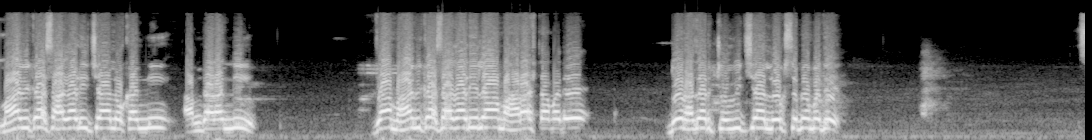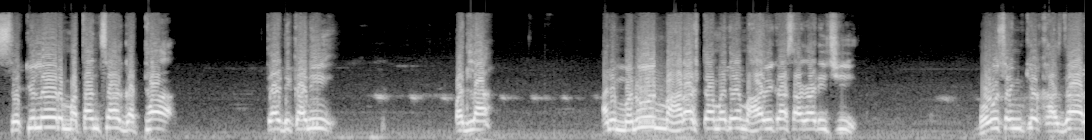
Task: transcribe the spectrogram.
महाविकास आघाडीच्या लोकांनी आमदारांनी ज्या महाविकास आघाडीला महाराष्ट्रामध्ये दोन हजार चोवीसच्या लोकसभेमध्ये सेक्युलर मतांचा गठ्ठा त्या ठिकाणी पडला आणि म्हणून महाराष्ट्रामध्ये महाविकास आघाडीची बहुसंख्य खासदार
